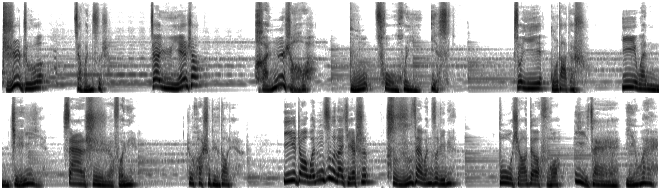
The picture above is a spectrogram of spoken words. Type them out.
执着在文字上，在语言上，很少啊不错会意思的。所以古大德说。一文解义，三世佛愿。这个话说的有道理啊！依照文字来解释，死在文字里面，不晓得佛意在言外。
